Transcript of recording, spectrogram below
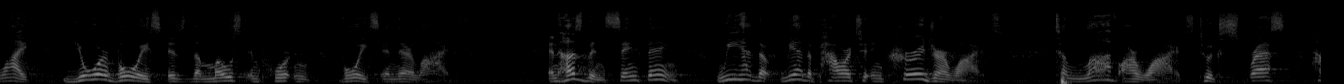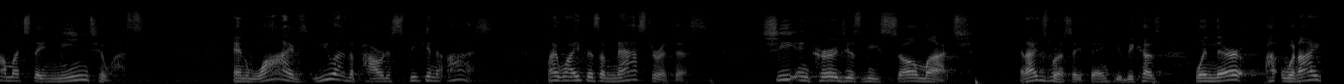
life. Your voice is the most important voice in their lives. And husbands, same thing. We have the, we have the power to encourage our wives, to love our wives, to express how much they mean to us. And wives, you have the power to speak into us. My wife is a master at this. She encourages me so much. And I just want to say thank you because when, they when I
